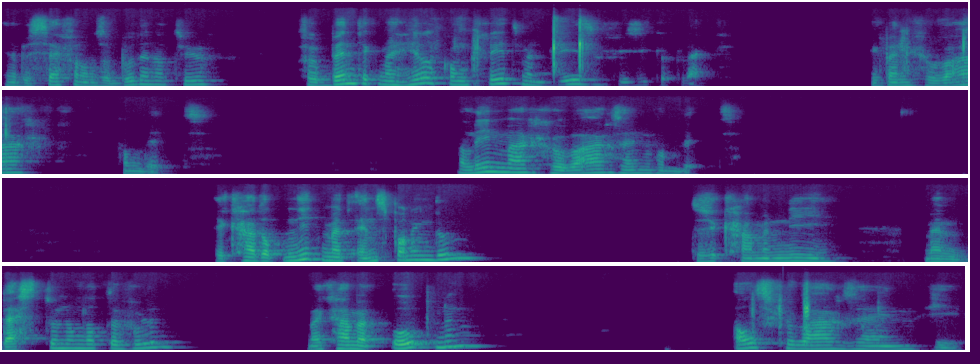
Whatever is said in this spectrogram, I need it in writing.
in het besef van onze Boeddha-natuur, verbind ik me heel concreet met deze fysieke plek. Ik ben gewaar van dit. Alleen maar gewaar zijn van dit. Ik ga dat niet met inspanning doen. Dus ik ga me niet mijn best doen om dat te voelen. Maar ik ga me openen als gewaarzijn hier.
